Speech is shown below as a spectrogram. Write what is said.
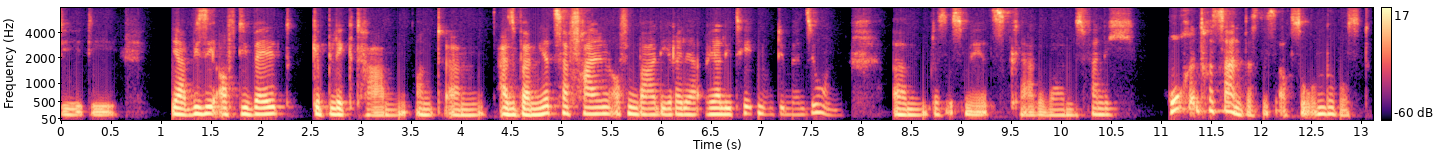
die, die, ja, wie sie auf die Welt geblickt haben. Und ähm, also bei mir zerfallen offenbar die Re Realitäten und Dimensionen. Ähm, das ist mir jetzt klar geworden. Das fand ich hochinteressant, dass das auch so unbewusst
